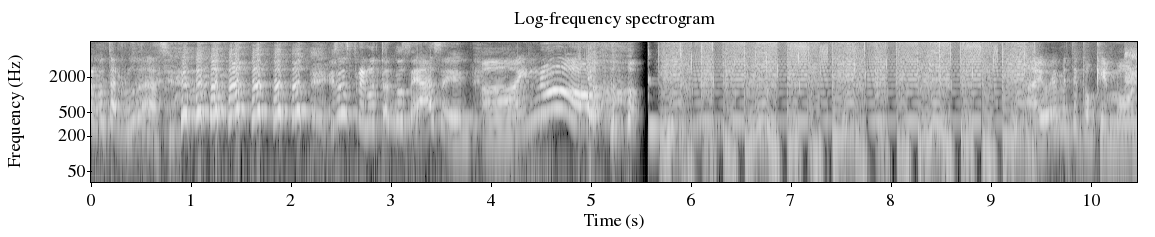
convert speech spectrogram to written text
preguntas rudas. Esas preguntas no se hacen. Ay, no. Ay, obviamente Pokémon.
